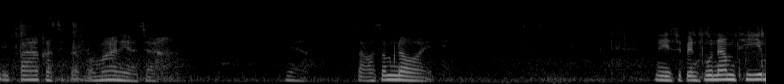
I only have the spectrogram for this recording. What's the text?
นี่ป้าก็สิแบบมาณเนี่ยจ้ะเนี่ยสาวซ้ำหน่อย นี่สิเป็นผู้นำทีม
